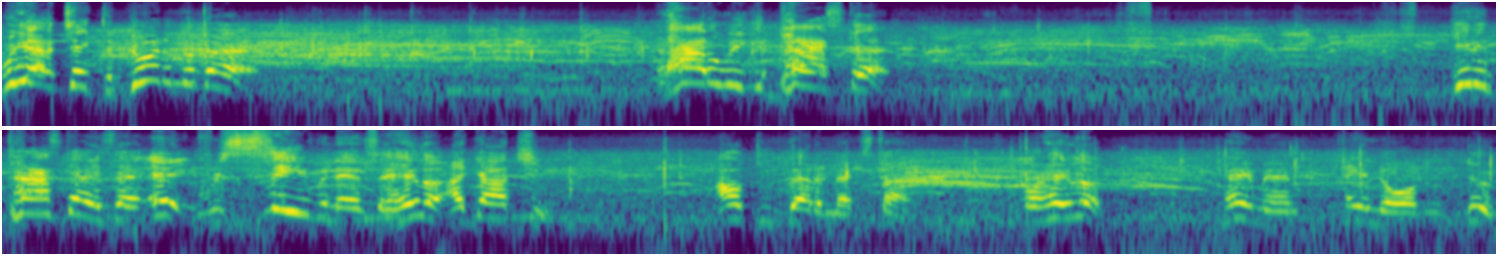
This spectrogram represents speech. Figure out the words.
We got to take the good and the bad. And how do we get past that? Getting past that is that, hey, receiving and say, hey, look, I got you. I'll do better next time. Or, hey, look, hey, man, hey, Noah, dude,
